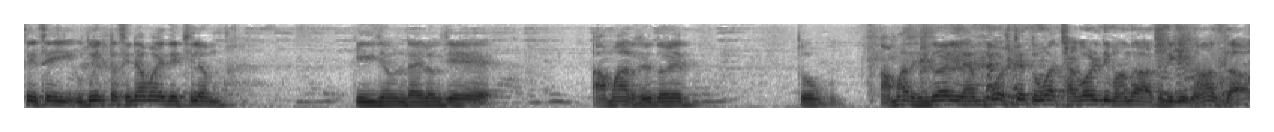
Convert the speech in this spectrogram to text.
সেই সেই দু একটা সিনেমায় দেখছিলাম এই যেমন ডায়লগ যে আমার হৃদয়ে তো, আমার হৃদয়ের ল্যাম্পপোস্টে তোমার ছাগলটি বাঁধা সেটিকে ঘাস দাও।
